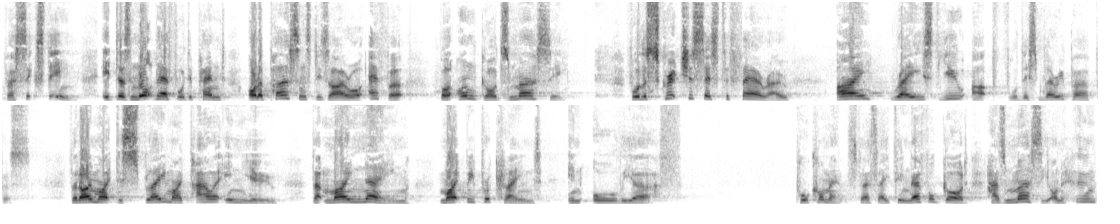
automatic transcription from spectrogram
Verse 16. It does not therefore depend on a person's desire or effort, but on God's mercy. For the scripture says to Pharaoh, I raised you up for this very purpose that I might display my power in you, that my name might be proclaimed in all the earth. Paul comments, verse 18, Therefore God has mercy on whom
